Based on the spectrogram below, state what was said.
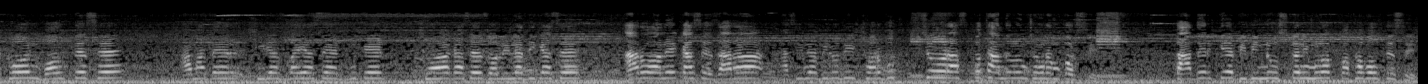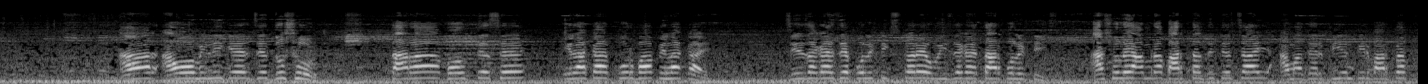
এখন বলতেছে, আমাদের সিরাজ ভাই আছে অ্যাডভোকেট সোহাগ আছে জলিলাদিক আছে আরও অনেক আছে যারা হাসিনা বিরোধী সর্বোচ্চ রাজপথে আন্দোলন সংগ্রাম করছে। তাদেরকে বিভিন্ন উস্কানিমূলক কথা বলতেছে। আর আওয়ামী লীগের যে দোসর তারা বলতেছে এলাকার প্রভাব এলাকায়। যে জায়গায় যে পলিটিক্স করে, ওই জায়গায় তার পলিটিক্স আসলে আমরা বার্তা দিতে চাই আমাদের বিএনপির ভারপ্রাপ্ত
